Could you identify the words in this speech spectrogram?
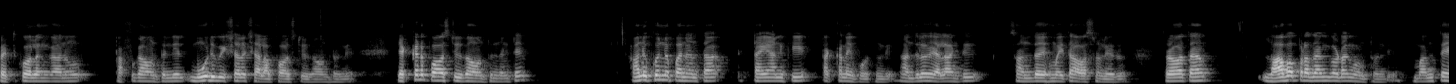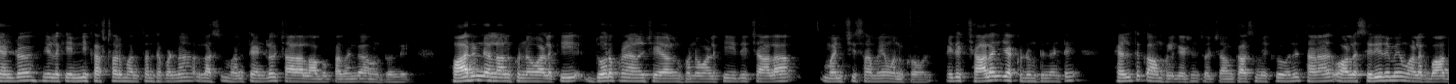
ప్రతికూలంగాను టఫ్గా ఉంటుంది. మూడు విషయాలు చాలా పాజిటివ్గా ఉంటుంది. ఎక్కడ పాజిటివ్గా ఉంటుందంటే అనుకున్న పని అంతా టయానికి టక్కనైపోతుంది. అందులో ఎలాంటి సందేహం అయితే అవసరం లేదు. తర్వాత లాభప్రదంగా కూడా ఉంటుంది. మంత్ ఎండ్లో వీళ్ళకి ఎన్ని కష్టాలు మంత్ అంత పడినా లస్ మంత్ ఎండ్లో చాలా లాభప్రదంగా ఉంటుంది. ఫారిన్ వెళ్ళాలనుకున్న వాళ్ళకి దూర ప్రయాణాలు చేయాలనుకున్న వాళ్ళకి ఇది చాలా మంచి సమయం అనుకోవాలి. అయితే ఛాలెంజ్ ఎక్కడ ఉంటుందంటే హెల్త్ కాంప్లికేషన్స్ వచ్చే అవకాశం ఎక్కువ ఉంది తన వాళ్ళ శరీరమే వాళ్ళకి బాధ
